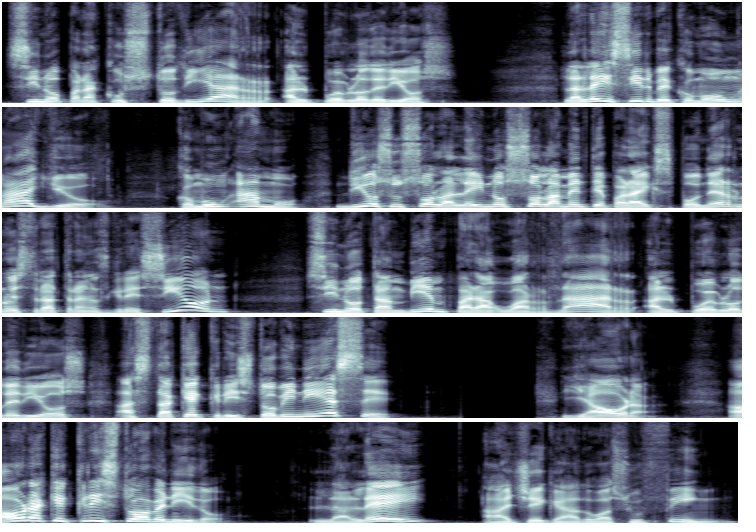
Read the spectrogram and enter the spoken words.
sino para custodiar al pueblo de Dios. La ley sirve como un ayo, como un amo. Dios usó la ley no solamente para exponer nuestra transgresión, sino también para guardar al pueblo de Dios hasta que Cristo viniese. Y ahora, ahora que Cristo ha venido, la ley ha llegado a su fin.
